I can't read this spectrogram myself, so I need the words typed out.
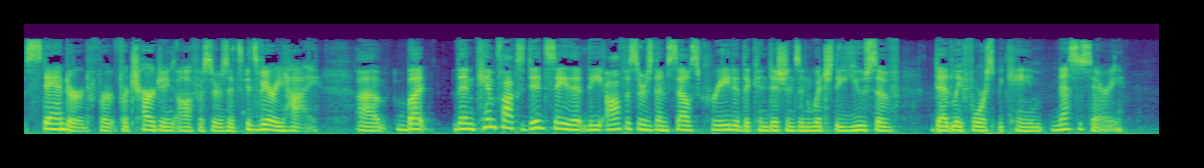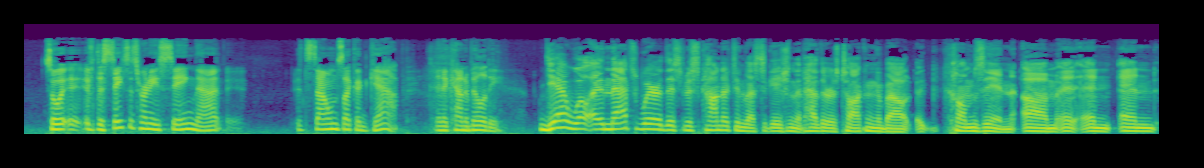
standard for, for charging officers. It's it's very high, um, but then Kim Foxx did say that the officers themselves created the conditions in which the use of deadly force became necessary. So if the state's attorney is saying that, it sounds like a gap in accountability. Yeah, well, and that's where this misconduct investigation that Heather is talking about uh, comes in. Um, and, and, and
